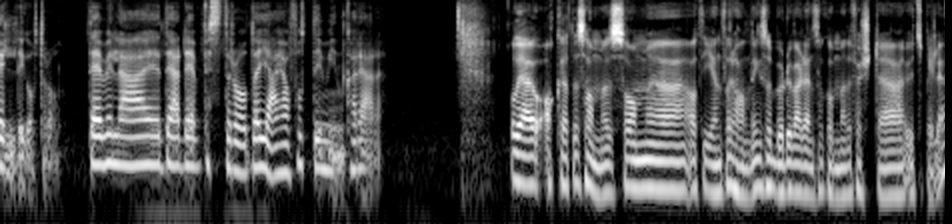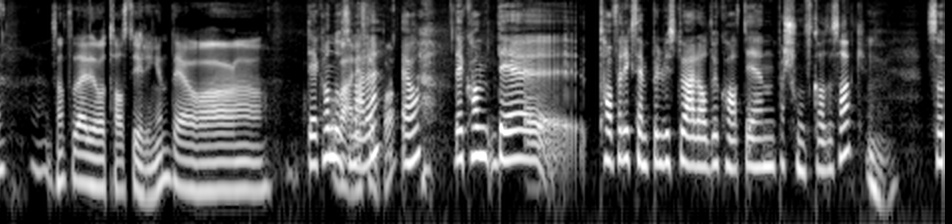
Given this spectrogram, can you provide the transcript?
veldig godt råd. Det, jeg, det er det beste rådet jeg har fått i min karriere. Og det er jo akkurat det samme som eh, at i en forhandling så bør du være den som kommer med det første utspillet. Sant? Det er å ta styringen. Det å, det kan det være, være. Ja. Det kan, det, ta f.eks. hvis du er advokat i en personskadesak. Mm. Så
